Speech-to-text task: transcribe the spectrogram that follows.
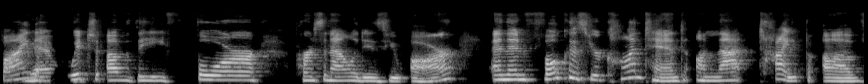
Find yep. out which of the four personalities you are, and then focus your content on that type of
